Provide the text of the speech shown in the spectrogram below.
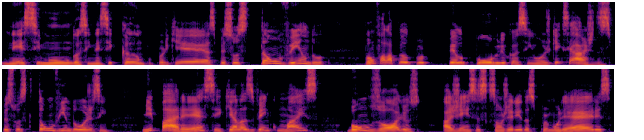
nesse mundo, assim, nesse campo, porque as pessoas estão vendo. Vamos falar pelo, por, pelo público, assim, hoje. O que, que você acha dessas pessoas que estão vindo hoje, assim? Me parece que elas vêm com mais bons olhos agências que são geridas por mulheres,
